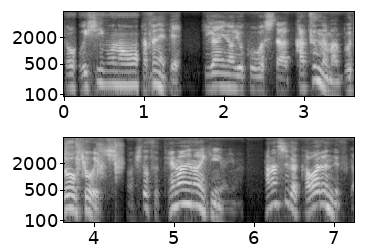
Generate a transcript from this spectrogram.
と美味しいものを訪ねて、日帰りの旅行をした勝沼ぶどう郷駅。一つ手前の駅になります。話が変わるんですが、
